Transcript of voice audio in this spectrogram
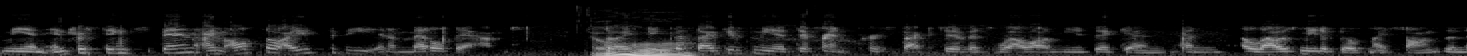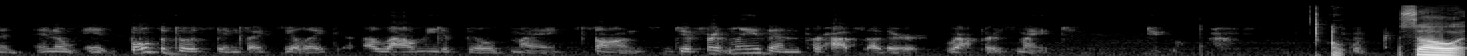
me an interesting spin. I'm also I used to be in a metal band, so I think that that gives me a different perspective as well on music and, and allows me to build my songs. And in, in a, it, both of those things, I feel like, allow me to build my songs differently than perhaps other rappers might do. So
